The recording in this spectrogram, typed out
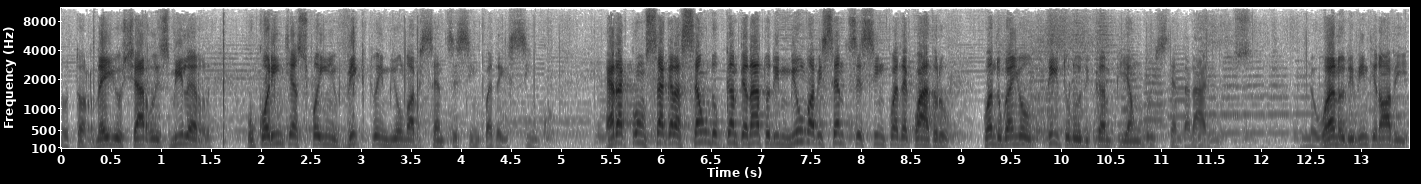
No torneio Charles Miller, o Corinthians foi invicto em 1955. Era a consagração do campeonato de 1954, quando ganhou o título de campeão dos centenários. No ano de 29,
